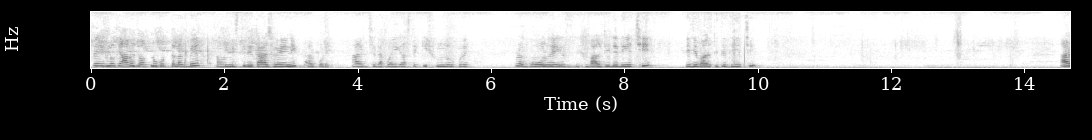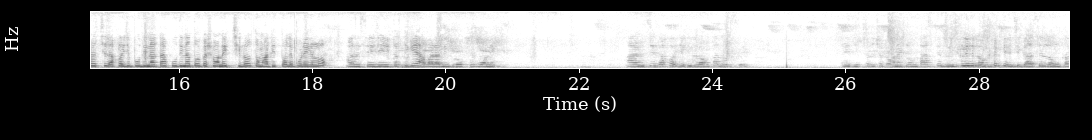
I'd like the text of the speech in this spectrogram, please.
তো এগুলোকে আরও যত্ন করতে লাগবে, কারণ মিস্ত্রির কাজ হয়ে নিক তারপরে। আর হচ্ছে দেখো, এই গাছটা কি সুন্দর করে পুরো গোল হয়ে গেছে। বালতিতে দিয়েছি, এই যে বালতিতে দিয়েছি। আর হচ্ছে দেখো, এই যে পুদিনাটা, পুদিনা তো ওই পাশে অনেক ছিল, তো মাটির তলে পড়ে গেল। আর হচ্ছে এই যে এটার থেকে আবার আমি গ্রো করব অনেক। আর হচ্ছে দেখো, এই যে এখানে লঙ্কা ধরছে। এই যে ছোটো ছোটো অনেক লঙ্কা, আজকে দুইজনে লঙ্কা খেয়েছি, গাছের লঙ্কা।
